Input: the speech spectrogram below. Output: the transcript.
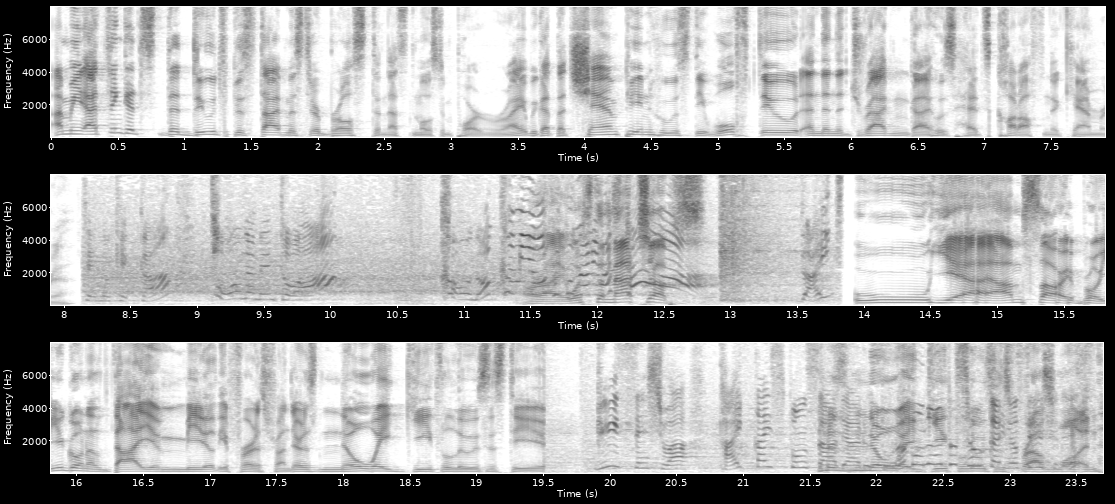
I mean, I think it's the dudes beside Mr. Broston that's the most important, right? We got the champion who's the wolf dude, and then the dragon guy whose head's cut off in the camera. Alright, what's the matchups? Ooh, yeah, I'm sorry, bro. You're gonna die immediately first round. There's no way Geith loses to you. There's no way Geith loses round one.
